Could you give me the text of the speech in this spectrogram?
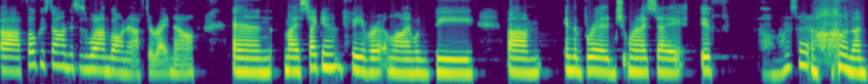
uh focused on. This is what i'm going after right now. And my second favorite line would be um in the bridge when i say if oh, what is it hold on.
